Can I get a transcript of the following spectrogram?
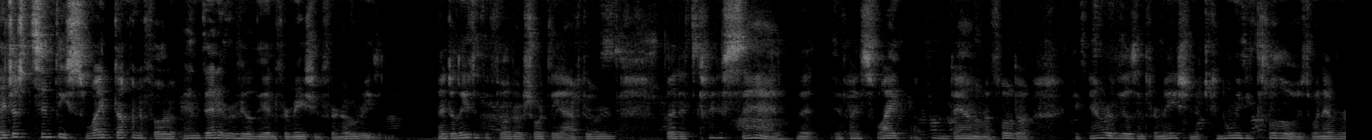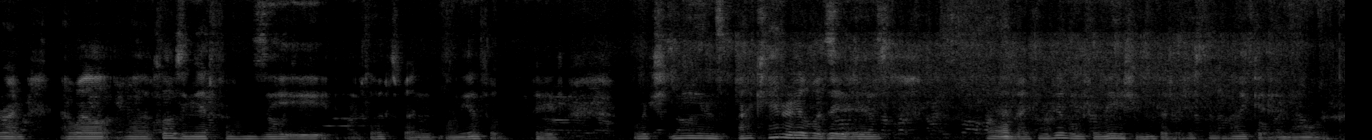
I just simply swiped up on the photo and then it revealed the information for no reason. I deleted the photo shortly afterwards, but it's kind of sad that if I swipe up and down on a photo, it now reveals information which can only be closed whenever I'm, uh, well, uh, closing it from the close button on the info page, which means I 你这个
